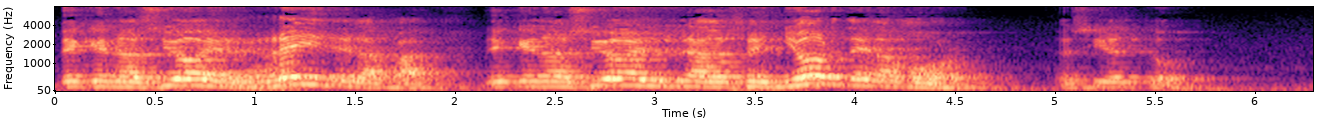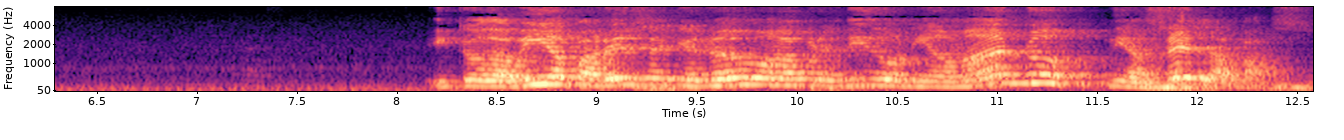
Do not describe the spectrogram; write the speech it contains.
de que nació el rey de la paz, de que nació el, Señor del amor. ¿No es cierto? Y todavía parece que no hemos aprendido ni a amarnos ni a hacer la paz.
